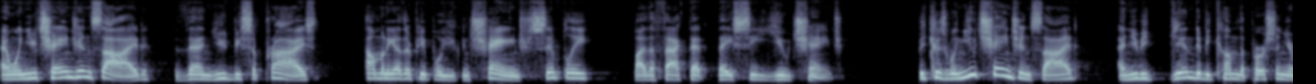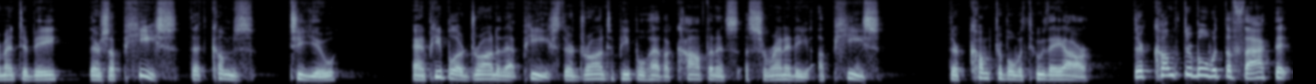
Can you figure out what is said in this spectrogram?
And when you change inside, then you'd be surprised how many other people you can change simply by the fact that they see you change. Because when you change inside and you begin to become the person you're meant to be, there's a peace that comes to you, and people are drawn to that peace. They're drawn to people who have a confidence, a serenity, a peace. They're comfortable with who they are. They're comfortable with the fact that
